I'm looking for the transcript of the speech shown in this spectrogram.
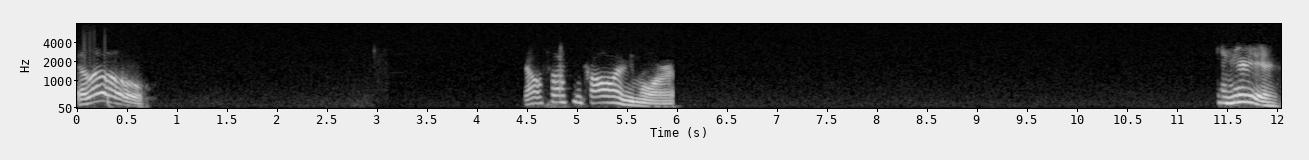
Hello. Don't fucking call anymore. I Can't hear you.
